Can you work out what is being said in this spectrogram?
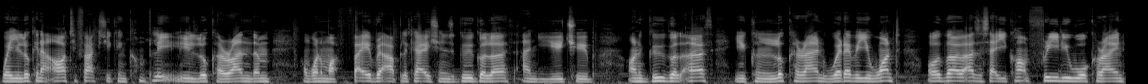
where you're looking at artifacts you can completely look around them on one of my favorite applications Google Earth and YouTube. On Google Earth you can look around wherever you want although as I say you can't freely walk around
